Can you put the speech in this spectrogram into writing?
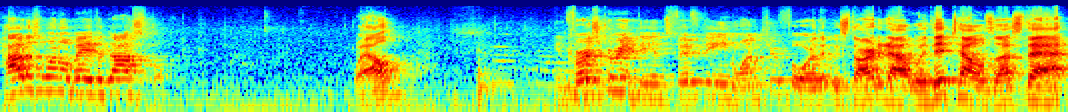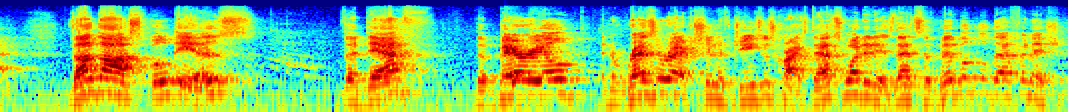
how does one obey the gospel? Well, in 1 Corinthians 15 1 through 4, that we started out with, it tells us that the gospel is the death, the burial, and the resurrection of Jesus Christ. That's what it is. That's the biblical definition.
